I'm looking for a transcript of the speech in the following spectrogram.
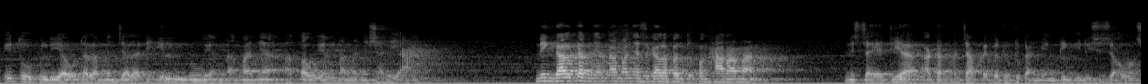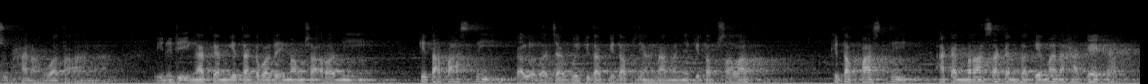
Itu beliau dalam menjalani ilmu yang namanya atau yang namanya syariah. Ninggalkan yang namanya segala bentuk pengharaman. Niscaya dia akan mencapai kedudukan yang tinggi di sisi Allah Subhanahu wa taala. Ini diingatkan kita kepada Imam Sa'rani. Kita pasti kalau baca kitab-kitab yang namanya kitab salaf, kita pasti akan merasakan bagaimana hakikat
